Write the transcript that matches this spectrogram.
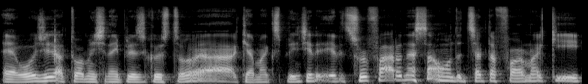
É, hoje, atualmente, na empresa que eu estou, a, que é a Max Print, eles surfaram nessa onda, de certa forma, que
